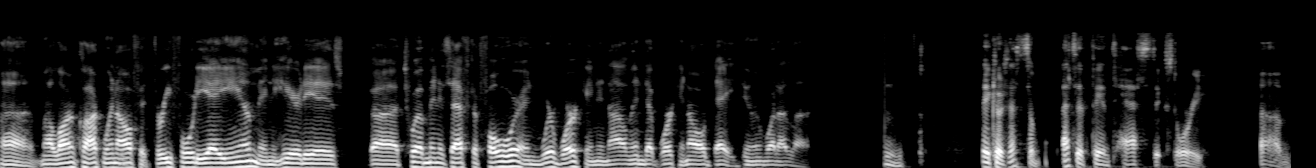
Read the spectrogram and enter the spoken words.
uh, my alarm clock went off at 3:40 a.m. and here it is, uh, 12 minutes after four, and we're working, and I'll end up working all day doing what I love. Hmm. Hey, coach, that's a that's a fantastic story. Um,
